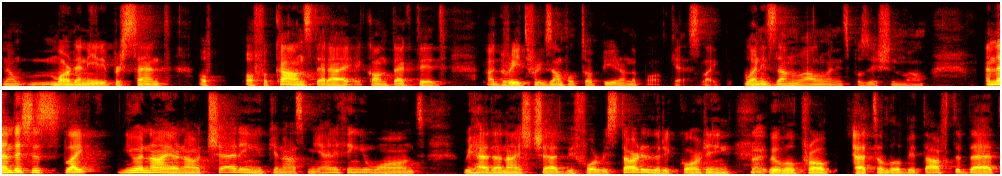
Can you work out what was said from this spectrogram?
you know more than 80% of, of accounts that i contacted agreed for example to appear on the podcast like when it's done well when it's positioned well and then this is like you and I are now chatting. You can ask me anything you want. We had a nice chat before we started the recording. Right. We will probably chat a little bit after that.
